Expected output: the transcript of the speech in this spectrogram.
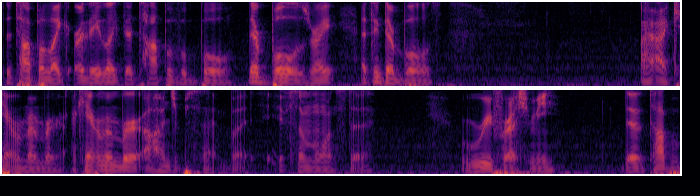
The top of like are they like the top of a bull? They're bulls, right? I think they're bulls. I, I can't remember. I can't remember hundred percent, but if someone wants to refresh me, the top of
